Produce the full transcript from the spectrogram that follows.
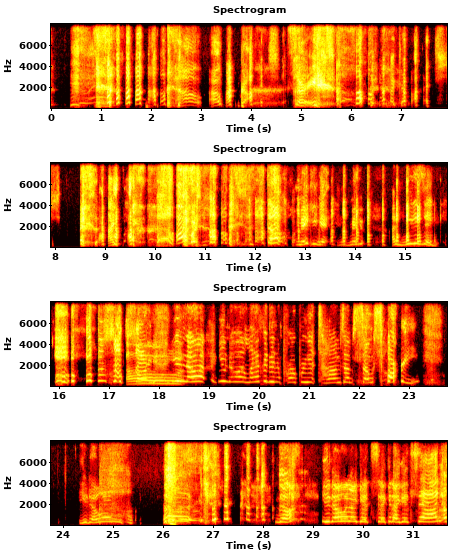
no! Oh my gosh! Sorry. Oh my gosh! I... Oh, oh no! Stop making it. Make, I'm wheezing. I'm so sorry. Oh. You know, I, you know, I laugh at inappropriate times. I'm so sorry. You know when? Uh, no. You know when I get sick and I get sad? Are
